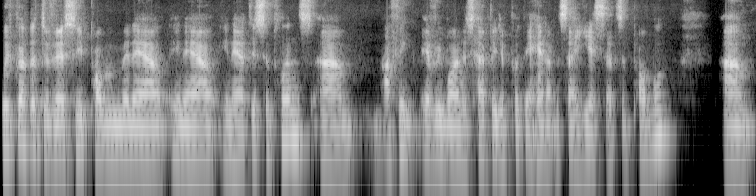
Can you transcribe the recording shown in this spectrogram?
We've got a diversity problem in our in our in our disciplines. Um, I think everyone is happy to put their hand up and say yes, that's a problem. Um,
